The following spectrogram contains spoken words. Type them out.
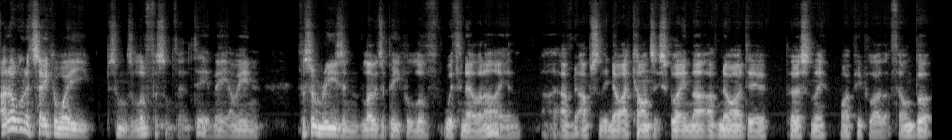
I don't want to take away someone's love for something. Dear me, I mean, for some reason, loads of people love Withnail and I, and I've absolutely no, I can't explain that. I've no idea personally why people like that film, but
